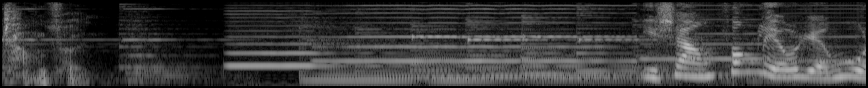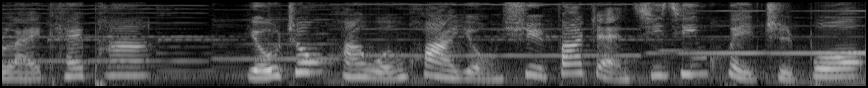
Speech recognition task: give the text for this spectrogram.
长存。以上风流人物来开趴，由中华文化永续发展基金会直播。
